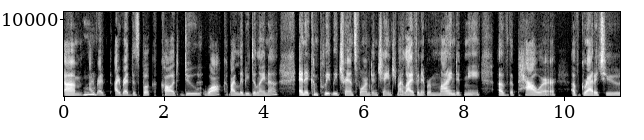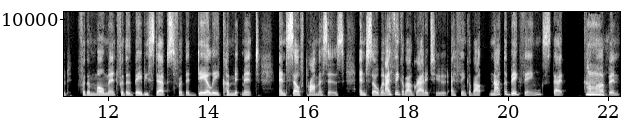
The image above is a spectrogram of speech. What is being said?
Um, I read I read this book called Do Walk by Libby DeLana, and it completely transformed and changed my life. And it reminded me of the power of gratitude for the moment, for the baby steps, for the daily commitment and self promises. And so when I think about gratitude, I think about not the big things that come mm. up and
